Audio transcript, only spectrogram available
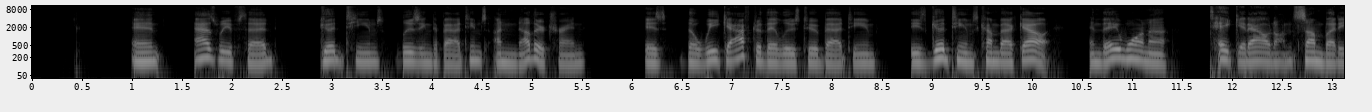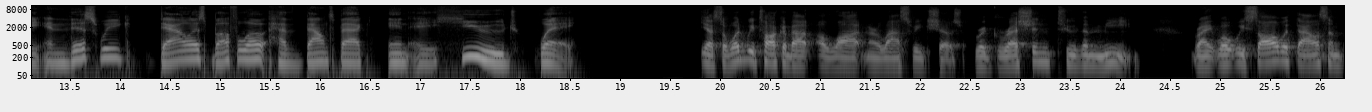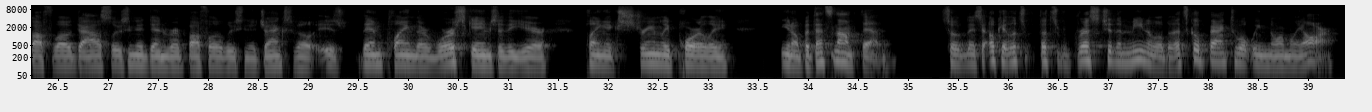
And as we've said, good teams losing to bad teams. Another trend is the week after they lose to a bad team, these good teams come back out and they want to take it out on somebody. And this week, Dallas, Buffalo have bounced back in a huge way yeah. So what we talk about a lot in our last week's shows, regression to the mean, right? What we saw with Dallas and Buffalo, Dallas losing to Denver, Buffalo losing to Jacksonville, is them playing their worst games of the year, playing extremely poorly, you know. But that's not them. So they say, okay, let's let's regress to the mean a little bit. Let's go back to what we normally are.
